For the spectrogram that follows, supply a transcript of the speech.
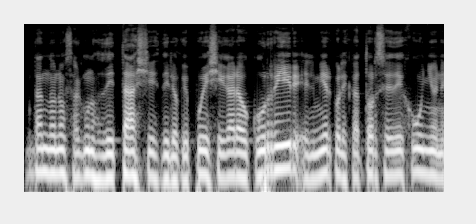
dándonos algunos detalles de lo que puede llegar a ocurrir el miércoles 14 de junio en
